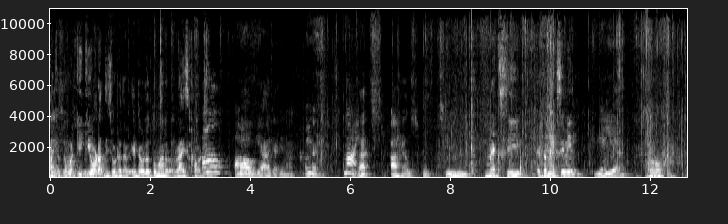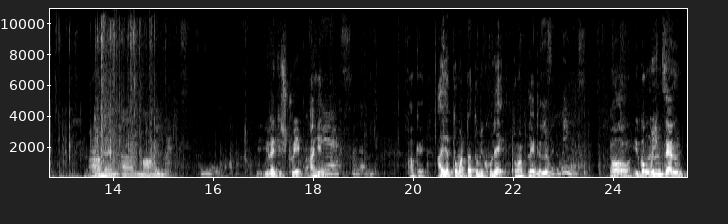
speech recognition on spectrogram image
আচ্ছা chili তোমার sauce, কি কি sweet অর্ডার দিছো ওটা দাও এটা হলো তোমার রাইস খাওয়ার জন্য Oh, Oh, yeah, I get you now. Okay. mine. That's our hills with two. Maxi এটা ম্যাক্সি মিল Yeah. Oh. Ah. And then uh, mine. You like strip, Ahin? Yes, Okay. Aya, tomarta tumi khule tomar plate Oh, the wings. Oh, you got wings and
